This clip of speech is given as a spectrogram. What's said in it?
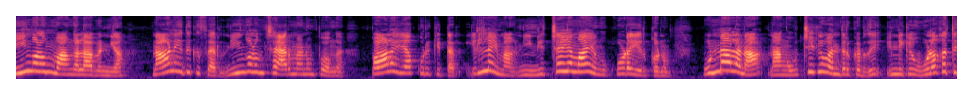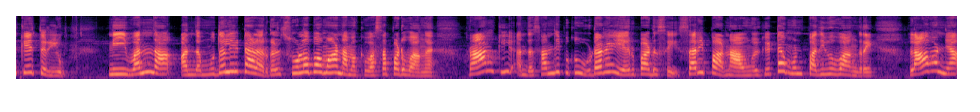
நீங்களும் வாங்கலாவன்யா நான் எதுக்கு சார்? நீங்களும் சேர்மனும் போங்க. பாலையா குறுக்கிட்டார். இல்லைம்மா நீ நிச்சயமாக எங்கள் கூட இருக்கணும். உன்னாலனா நாங்கள் உச்சிக்கு வந்திருக்கிறது இன்றைக்கி உலகத்துக்கே தெரியும். நீ வந்தால் அந்த முதலீட்டாளர்கள் சுலபமாக நமக்கு வசப்படுவாங்க. ராம்கி அந்த சந்திப்புக்கு உடனே ஏற்பாடு செய். சரிப்பா நான் அவங்கக்கிட்ட முன் பதிவு வாங்குறேன். லாவண்யா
